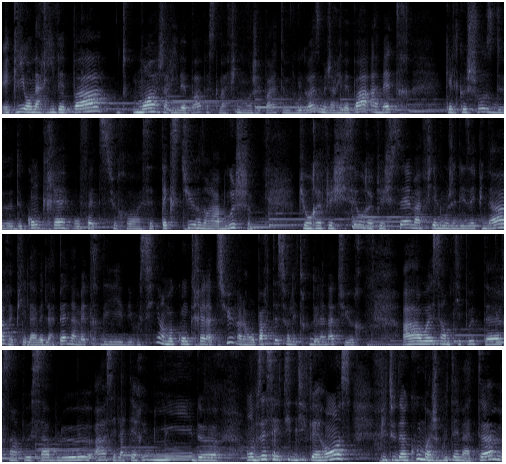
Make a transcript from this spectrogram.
Et puis on n'arrivait pas, moi j'arrivais pas parce que ma fille ne mangeait pas la tome vaudoise, mais j'arrivais pas à mettre quelque chose de, concret en fait sur euh, cette texture dans la bouche. Puis on réfléchissait, on réfléchissait. Ma fille, elle mangeait des épinards et puis elle avait de la peine à mettre des, aussi un mot concret là-dessus. Alors on partait sur les trucs de la nature. Ah ouais, c'est un petit peu de terre, c'est un peu sableux. Ah, c'est de la terre humide. On faisait ces petites différences. Puis tout d'un coup, moi, je goûtais ma tome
